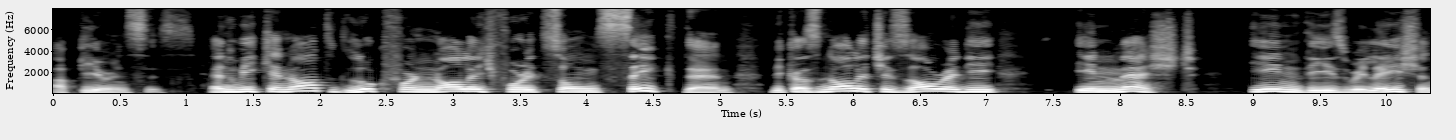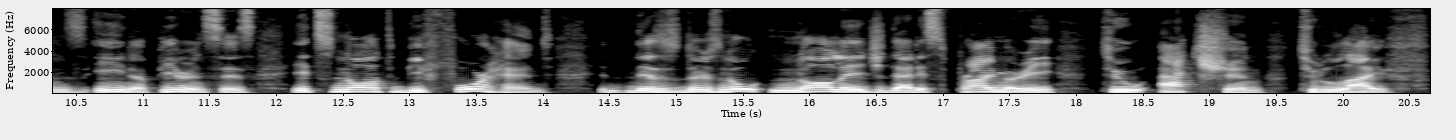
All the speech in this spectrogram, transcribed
appearances. And we cannot look for knowledge for its own sake then, because knowledge is already enmeshed in these relations, in appearances, it's not beforehand. There's, there's no knowledge that is primary to action, to life.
